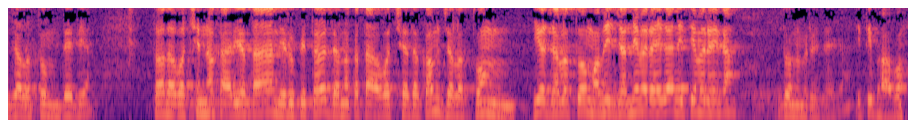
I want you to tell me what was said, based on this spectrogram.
जलत्वम दे दिया। तद अवच्छिन्न कार्यता निरूपित जनकता अवच्छेदकम जलत्वम यह जलत्वम अभी जन्य में रहेगा, नित्य में रहेगा? दोनों में रह जाएगा। इति भाव।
